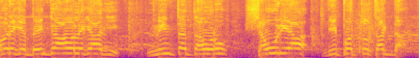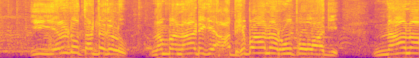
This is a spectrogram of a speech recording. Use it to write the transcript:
ಅವರಿಗೆ ಬೆಂಗಾವಲಿಗಾಗಿ ನಿಂತಂಥವರು ಶೌರ್ಯ ವಿಪತ್ತು ತಂಡ. ಈ ಎರಡು ತಂಡಗಳು ನಮ್ಮ ನಾಡಿಗೆ ಅಭಿಮಾನ ರೂಪವಾಗಿ ನಾನಾ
